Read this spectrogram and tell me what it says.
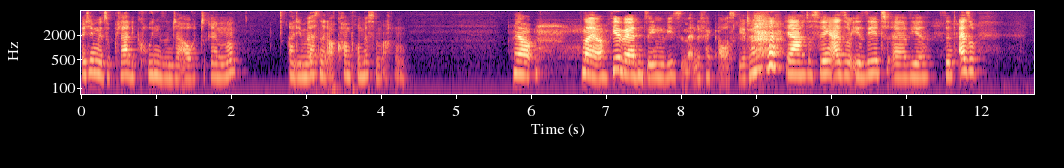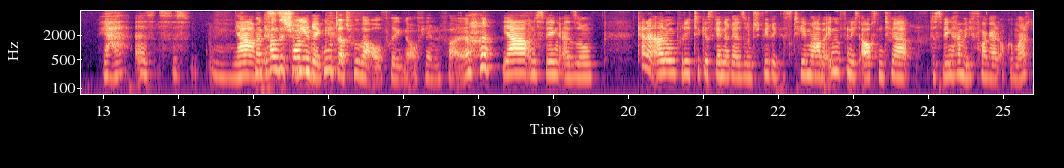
ich denke mir so, klar, die Grünen sind da auch drin, ne? aber die müssen halt auch Kompromisse machen. Ja. Naja, wir werden sehen, wie es im Endeffekt ausgeht. Ja, deswegen, also ihr seht, äh, wir sind, also, ja, es, es ist, mm, ja, Man kann sich schon gut darüber aufregen, auf jeden Fall. Ja, und deswegen, also, keine Ahnung, Politik ist generell so ein schwieriges Thema, aber irgendwie finde ich es auch so ein Thema, deswegen haben wir die Folge halt auch gemacht.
